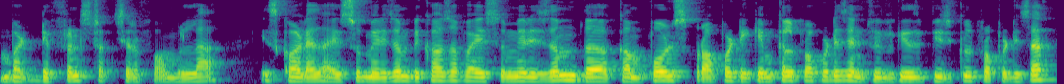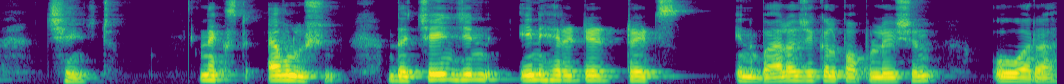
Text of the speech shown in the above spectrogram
but different structure formula is called as isomerism. Because of isomerism the compounds property chemical properties and physical physical properties are changed. Next evolution. The change in inherited traits in biological population over uh,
